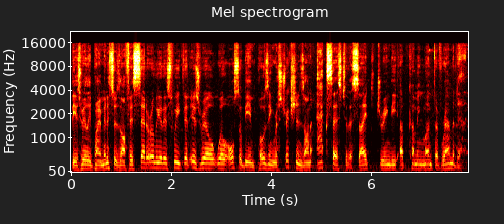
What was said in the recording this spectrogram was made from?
The Israeli Prime Minister's office said earlier this week that Israel will also be imposing restrictions on access to the site during the upcoming month of Ramadan.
